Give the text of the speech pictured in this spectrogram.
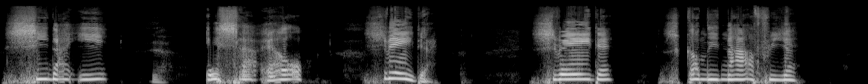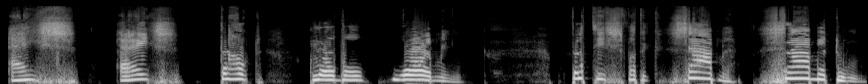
Sinaï, Ja. Israël, Zweden. Zweden, Scandinavië, ijs, ijs, koud, global warming. Dat is wat ik samen, samen doen.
